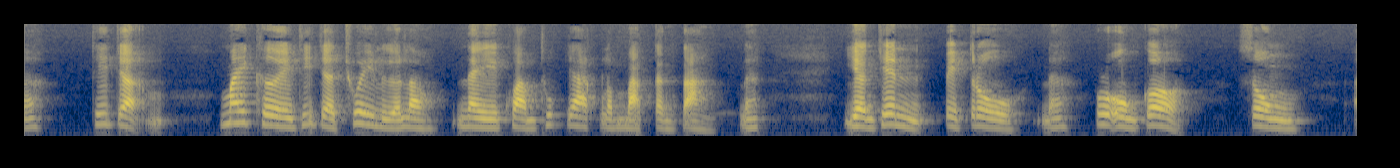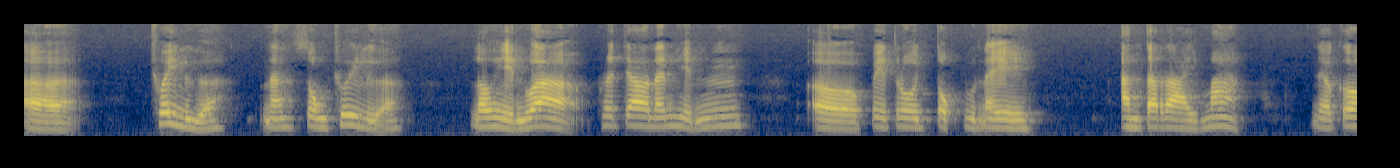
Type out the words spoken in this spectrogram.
นะ ที่จะไม่เคยที่จะช่วยเหลือเราในความทุกข์ยากลำบากต่างๆนะ อย่างเช่นเปโตรนะพระองค์ก็ทรงช่วยเหลือนะทรงช่วยเหลือ เราเห็นว่าพระเจ้านั้นเห็นเออเปโตรตกอยู่ในอันตรายมาก แล้วก็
